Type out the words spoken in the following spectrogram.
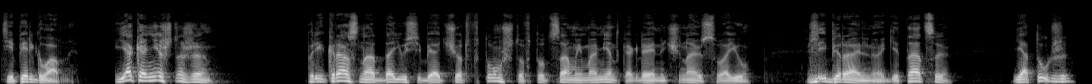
Теперь главное. Я, конечно же, прекрасно отдаю себе отчет в том, что в тот самый момент, когда я начинаю свою либеральную агитацию, я тут же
